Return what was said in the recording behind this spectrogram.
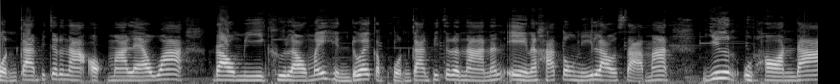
ผลการพิจารณาออกมาแล้วว่า เรามีคือเราไม่เห็นด้วยกับผลการพิจารณานั่นเองนะคะ ตรงนี้เราสามารถยื่นอุทธรณ์ได้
